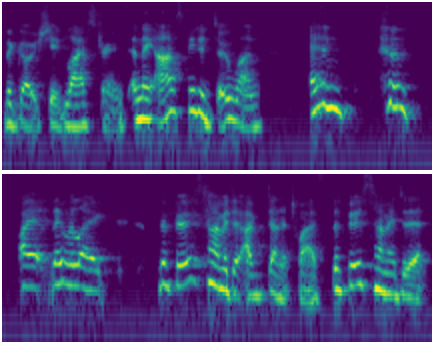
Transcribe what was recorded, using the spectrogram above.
the Goat Shed live streams, and they asked me to do one, and I they were like the first time I did. I've done it twice. The first time I did it,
